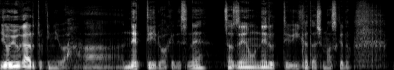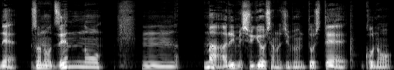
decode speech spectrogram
余裕がある時には、あ練っているわけですね。座禅を練るっていう言い方しますけど。で、その禅の、うん、まあ、ある意味修行者の自分として、この、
